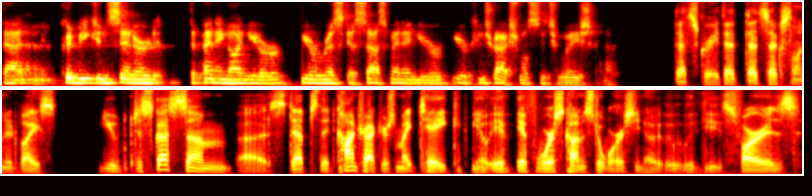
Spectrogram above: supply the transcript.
that could be considered depending on your your risk assessment and your your contractual situation. That's great. That that's excellent advice. You discussed some uh, steps that contractors might take, you know, if, if worse comes to worse, you know, as far as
